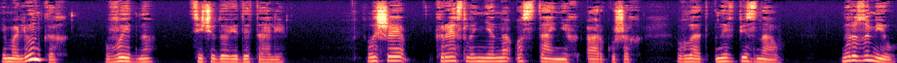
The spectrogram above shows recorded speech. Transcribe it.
і малюнках видно ці чудові деталі. Лише креслення на останніх аркушах Влад не впізнав, не розумів.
